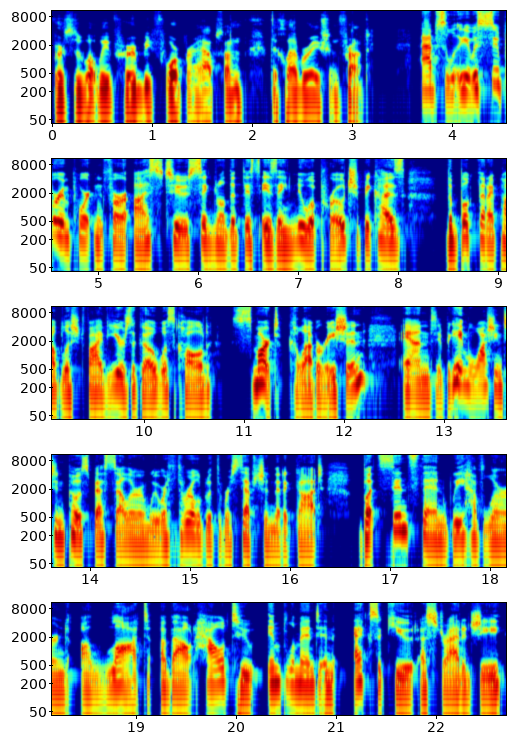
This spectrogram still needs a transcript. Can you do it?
versus what we've heard before, perhaps on the collaboration front? Absolutely. It was super important for us to signal that this is a new approach because the book that I published five years ago was called Smart Collaboration, and it became a Washington Post bestseller, and we were thrilled with the reception that it got. But since then, we have learned a lot about how to implement and execute a strategy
